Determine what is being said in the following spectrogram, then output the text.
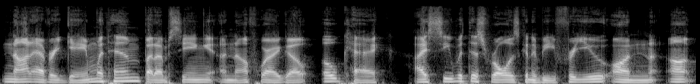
not every game with him, but I'm seeing it enough where I go, okay, I see what this role is going to be for you on uh,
